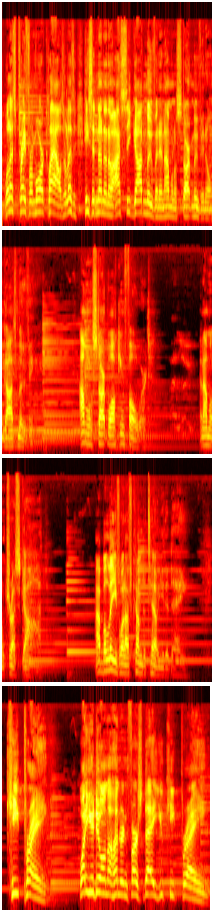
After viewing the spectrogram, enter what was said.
well, let's pray for more clouds. Or let's, he said, no, no, no, I see God moving and I'm going to start moving on God's moving. I'm going to start walking forward and I'm going to trust God. I believe what I've come to tell you today. Keep praying. What do you do on the 101st day? You keep praying.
